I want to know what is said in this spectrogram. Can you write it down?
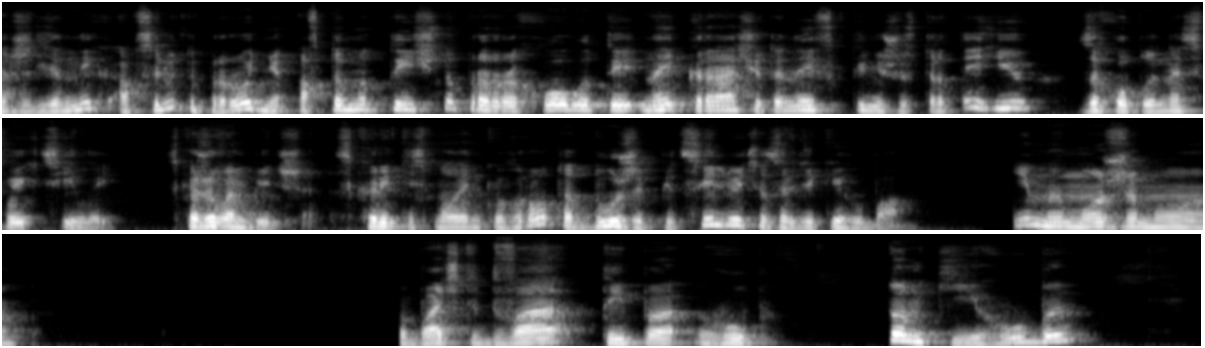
Адже для них абсолютно природньо автоматично прораховувати найкращу та найефективнішу стратегію захоплення своїх цілей. Скажу вам більше, скритість маленького рота дуже підсилюється завдяки губам. І ми можемо побачити два типи губ: тонкі губи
